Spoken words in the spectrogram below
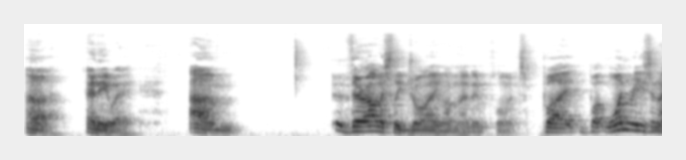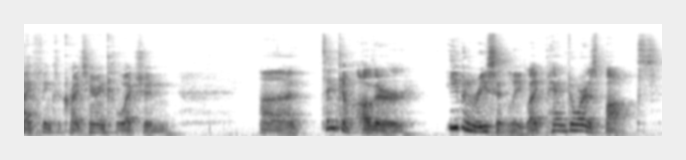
Uh, anyway, um, they're obviously drawing on that influence, but but one reason I think the Criterion Collection, uh, think of other even recently like Pandora's Box.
